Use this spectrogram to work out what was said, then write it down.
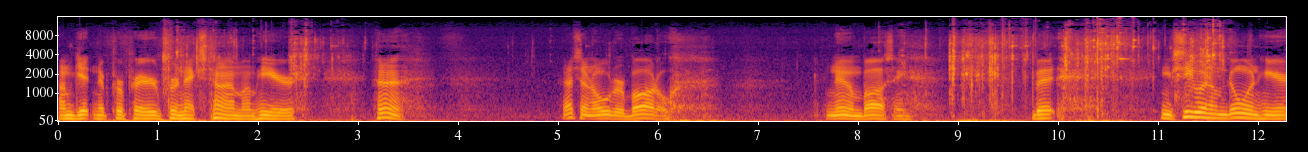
I'm getting it prepared for next time I'm here. Huh. That's an older bottle. No embossing. But you can see what I'm doing here.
